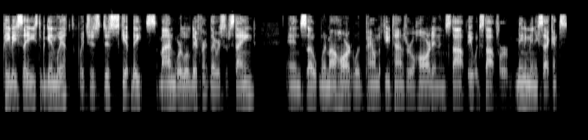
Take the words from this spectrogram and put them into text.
PVCs to begin with, which is just skip beats. Mine were a little different, they were sustained. And so when my heart would pound a few times real hard and then stop, it would stop for many, many seconds.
